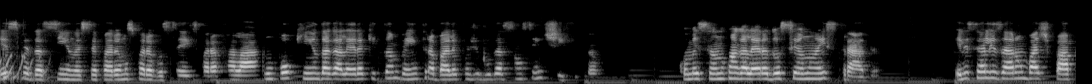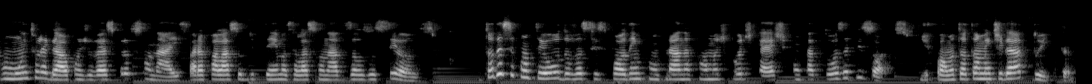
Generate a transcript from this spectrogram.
Esse pedacinho nós separamos para vocês para falar um pouquinho da galera que também trabalha com divulgação científica. Começando com a galera do Oceano na Estrada. Eles realizaram um bate-papo muito legal com diversos profissionais para falar sobre temas relacionados aos oceanos. Todo esse conteúdo vocês podem encontrar na forma de podcast com 14 episódios, de forma totalmente gratuita.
